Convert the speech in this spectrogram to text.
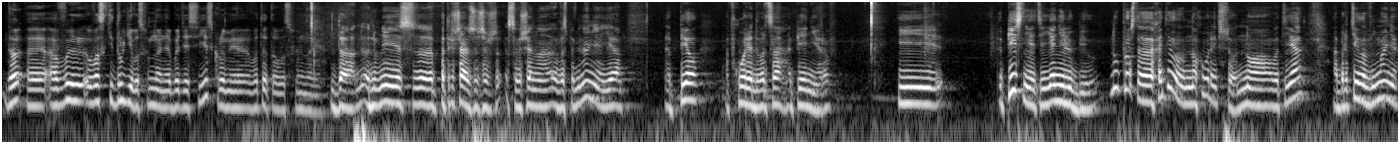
Да. да? Э, а вы, у вас какие-то другие воспоминания об Одессе есть, кроме вот этого воспоминания? Да, но у меня есть э, потрясающие совершенно воспоминания. Я э, пел в хоре Дворца пионеров. И песни эти я не любил. Ну, просто ходил на хор и все. Но вот я обратил внимание,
